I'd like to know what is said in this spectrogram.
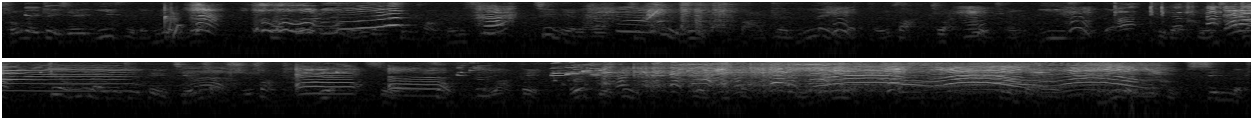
成为这些衣服的面料。在荷兰有一家新创公司，近年来是致力把人类转变成衣服的这个原材料。这样一来呢，就可以减少时尚产业所造成的浪费，而且更把人发和衣服正在成为一股新的潮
